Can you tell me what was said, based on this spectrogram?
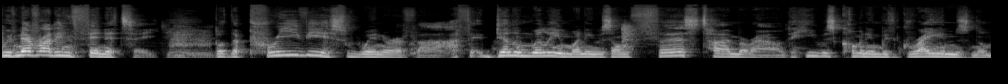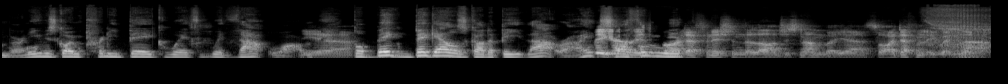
we've never had infinity, mm. but the previous winner of that, I think Dylan Wiliam, when he was on first time around, he was coming in with Graham's number, and he was going pretty big with with that one. Yeah. But big Big L's got to beat that, right? Big so L is by definition the largest number, yeah. So I definitely win that.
